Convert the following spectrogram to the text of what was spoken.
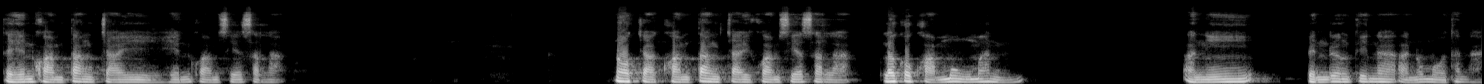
แต่เห็นความตั้งใจ เห็นความเสียสละ นอกจากความตั้งใจความเสียสละ แล้วก็ความมุ่งมั่น อันนี้เป็นเรื่องที่น่าอนุโมทนา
